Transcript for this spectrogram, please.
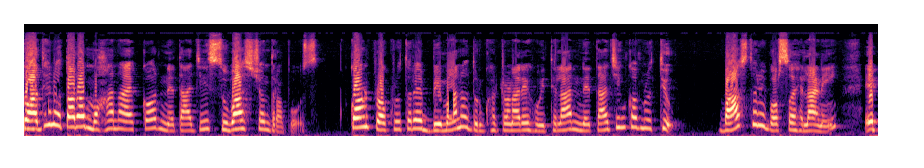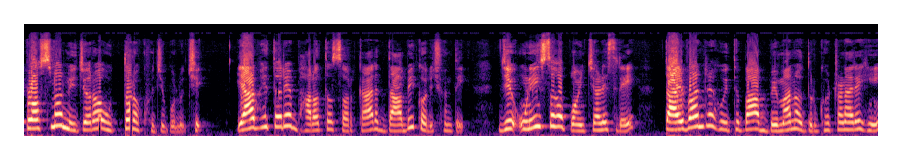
ସ୍ୱାଧୀନତାର ମହାନାୟକ ନେତାଜୀ ସୁଭାଷ ଚନ୍ଦ୍ର ବୋଷ। କ'ଣ ପ୍ରକୃତରେ ବିମାନ ଦୁର୍ଘଟଣାରେ ହୋଇଥିଲା ନେତାଜୀଙ୍କ ମୃତ୍ୟୁ? ବାସ୍ତରୀ ବର୍ଷ ହେଲାଣି ଏ ପ୍ରଶ୍ନ ନିଜର ଉତ୍ତର ଖୋଜି ବୁଲୁଛି। ୟା ଭିତରେ ଭାରତ ସରକାର ଦାବି କରିଛନ୍ତି ଯେ ଉଣେଇଶହ ପଇଁଚାଳିଶରେ ତାଇୱାନରେ ହୋଇଥିବା ବିମାନ ଦୁର୍ଘଟଣାରେ ହିଁ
